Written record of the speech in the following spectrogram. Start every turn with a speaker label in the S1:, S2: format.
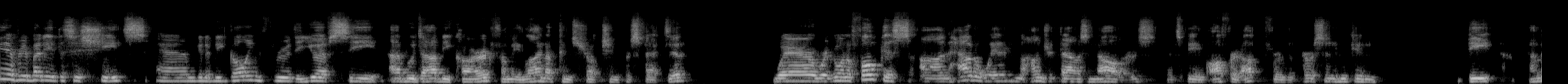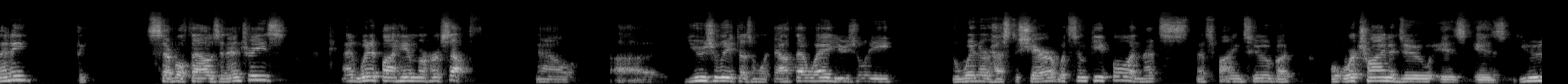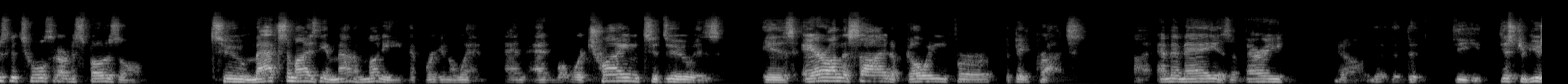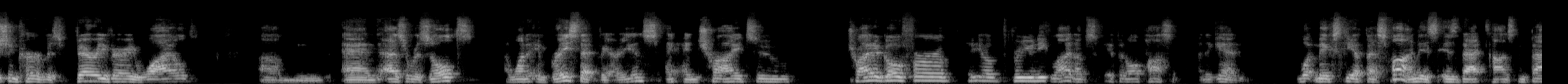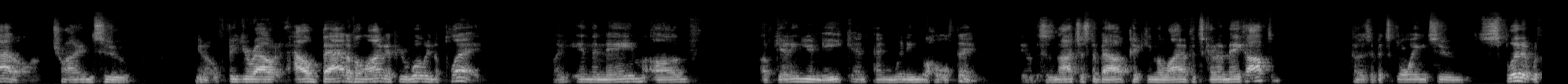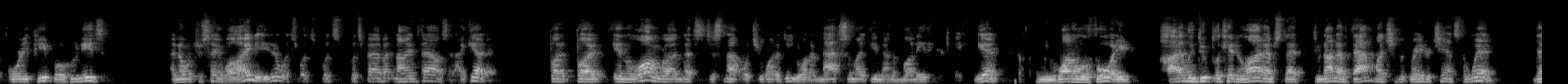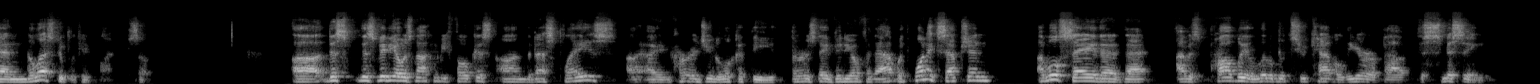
S1: Hey everybody, this is Sheets, and I'm going to be going through the UFC Abu Dhabi card from a lineup construction perspective, where we're going to focus on how to win the $100,000 that's being offered up for the person who can beat how many? Like several thousand entries and win it by him or herself. Now, uh, usually it doesn't work out that way. Usually the winner has to share it with some people, and that's that's fine too. But what we're trying to do is is use the tools at our disposal to maximize the amount of money that we're going to win. And and what we're trying to do is is err on the side of going for the big prize. Uh, MMA is a very, you know, the, the, the distribution curve is very, very wild. Um, and as a result, I want to embrace that variance and, and, try to try to go for you know for unique lineups if at all possible. And again, what makes DFS fun is is that constant battle of trying to, you know, figure out how bad of a lineup you're willing to play, like in the name of of getting unique and, and winning the whole thing. You know, this is not just about picking the lineup that's going to make optimal. Because if it's going to split it with 40 people, who needs it? I know what you're saying. Well, I need it. What's what's what's what's bad about 9,000? I get it. But but in the long run, that's just not what you want to do. You want to maximize the amount of money that you're taking in, and you want to avoid highly duplicated lineups that do not have that much of a greater chance to win than the less duplicated lineups. So uh, this this video is not going to be focused on the best plays. I, I, encourage you to look at the Thursday video for that. With one exception, I will say that that I was probably a little bit too cavalier about dismissing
